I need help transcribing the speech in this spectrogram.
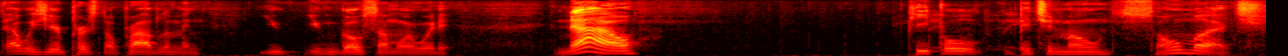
that was your personal problem and you you can go somewhere with it. Now people bitch and moan so much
